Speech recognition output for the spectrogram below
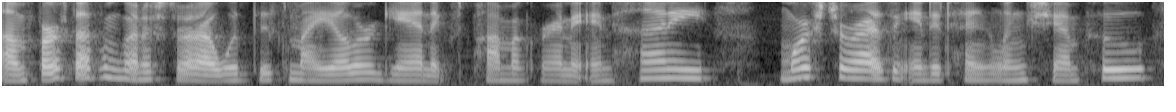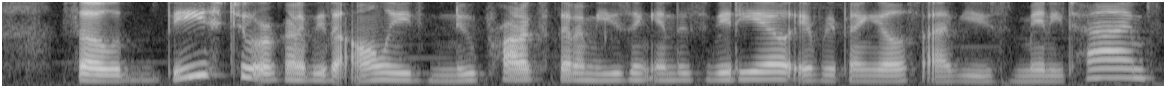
um, first off, I'm going to start out with this Mielle Organics Pomegranate and Honey Moisturizing and Detangling Shampoo. So these two are going to be the only new products that I'm using in this video. Everything else I've used many times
